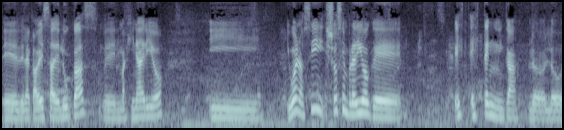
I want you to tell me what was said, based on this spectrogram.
eh, de la cabeza de Lucas, el imaginario. Y, bueno, sí, yo siempre digo que es, es técnica, lo, lo-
